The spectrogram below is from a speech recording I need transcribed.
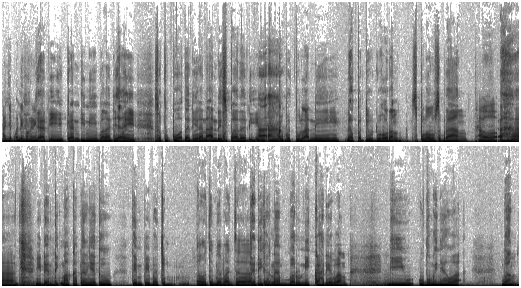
Ajab kali emang ini. Jadi kan gini Bang Ajai Sepupu tadi yang anak Andespa tadi Ah, ah. Kebetulan nih Dapat jodoh orang Pulau seberang Oh. ah, Identik makatannya itu Tempe bacem Oh, tempe baca. Jadi karena baru nikah dia bang Dihubungi nyawa Bang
